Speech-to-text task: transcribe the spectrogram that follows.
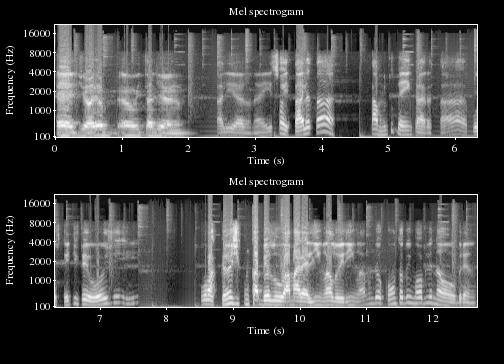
É, Diório é o italiano. Italiano, né? Isso a Itália tá, tá muito bem, cara. Tá, gostei de ver hoje e o Akanji com cabelo amarelinho lá, loirinho lá, não deu conta do imóvel não, Breno.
